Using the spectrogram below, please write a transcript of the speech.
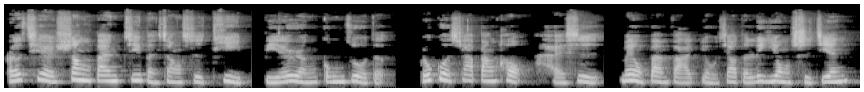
而且上班基本上是替别人工作的。如果下班后还是没有办法有效的利用时间，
